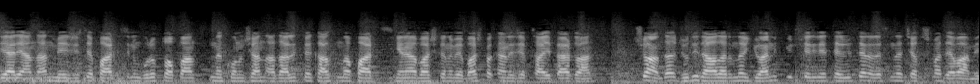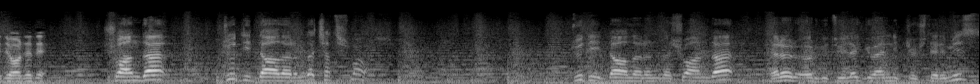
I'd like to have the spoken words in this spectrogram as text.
Diğer yandan Mecliste Partisi'nin grup toplantısında konuşan Adalet ve Kalkınma Partisi Genel Başkanı ve Başbakan Recep Tayyip Erdoğan, şu anda Cudi Dağları'nda güvenlik güçleriyle teröristler arasında çatışma devam ediyor dedi. Şu anda Cudi dağlarında çatışma var. Cudi dağlarında şu anda terör örgütüyle güvenlik güçlerimiz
